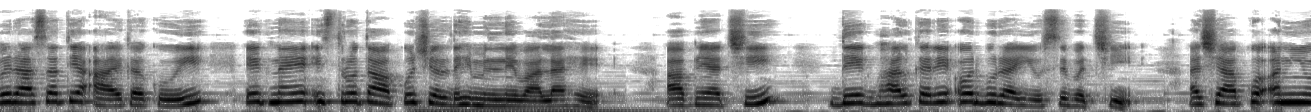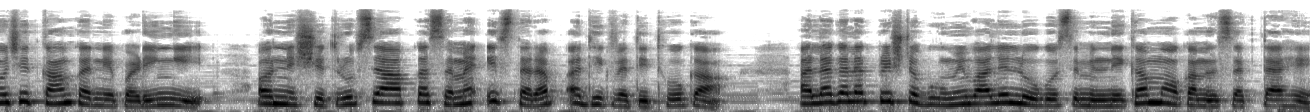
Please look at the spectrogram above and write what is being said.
विरासत या आय का कोई एक नया स्रोत आपको जल्द ही मिलने वाला है। आपने अच्छी देखभाल करें और बुराइयों से बची। अच्छा आपको अनियोजित काम करने पड़ेंगे और निश्चित रूप से आपका समय इस तरफ़ अधिक व्यतीत होगा। अलग अलग पृष्ठभूमि वाले लोगों से मिलने का मौका मिल सकता है।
